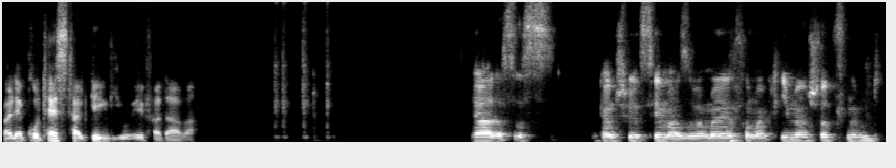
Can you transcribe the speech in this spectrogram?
Weil der Protest halt gegen die UEFA da war. Ja, das ist ein ganz schwieriges Thema. Also wenn man jetzt nochmal Klimaschutz nimmt,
